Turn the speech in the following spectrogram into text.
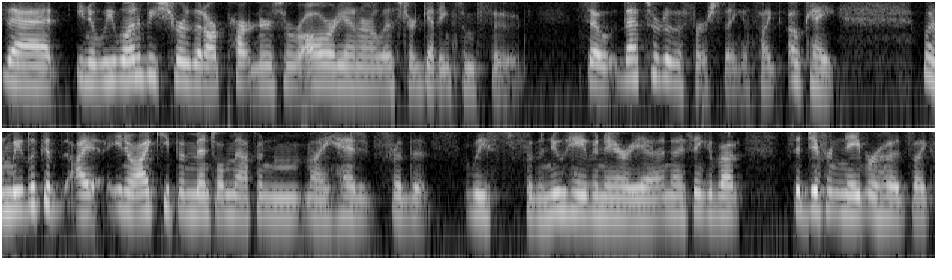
that you know we want to be sure that our partners who are already on our list are getting some food. So that's sort of the first thing. It's like okay, when we look at I you know I keep a mental map in my head for the at least for the New Haven area, and I think about the different neighborhoods. Like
